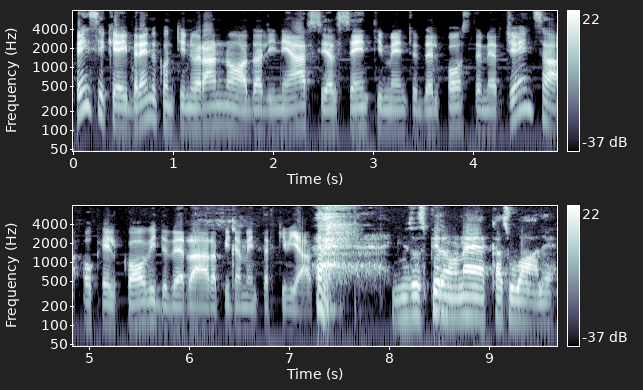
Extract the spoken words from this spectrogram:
Pensi che i brand continueranno ad allinearsi al sentiment del post emergenza o che il Covid verrà rapidamente archiviato? Eh, il mio sospiro non è casuale.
